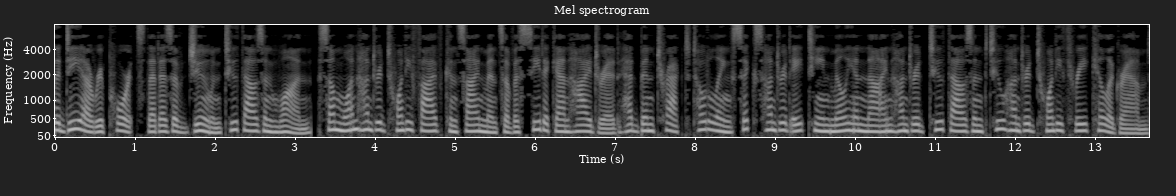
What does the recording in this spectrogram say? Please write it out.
The DEA reports that as of June 2001, some 125 consignments of acetic anhydride had been tracked totaling 618,902,223 kilograms.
